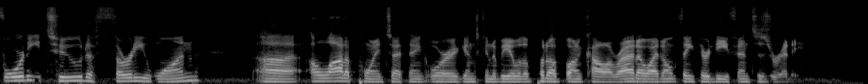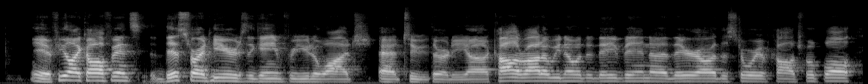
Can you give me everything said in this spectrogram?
42 to 31. Uh, a lot of points, I think Oregon's going to be able to put up on Colorado. I don't think their defense is ready. Yeah, if you like offense, this right here is the game for you to watch at 2:30. Uh, Colorado, we know that they've been uh, there are the story of college football,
